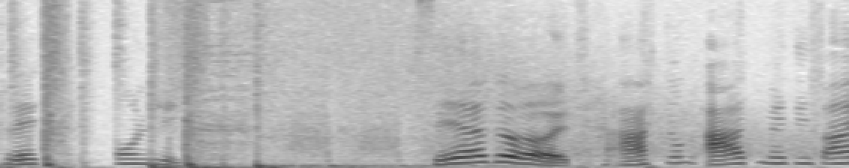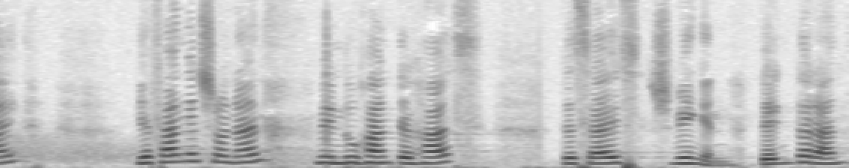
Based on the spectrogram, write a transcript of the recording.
Nach rechts und links. Sehr gut. Achtung, atme tief ein. Wir fangen schon an, wenn du Hantel hast. Das heißt, schwingen. Denk daran,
